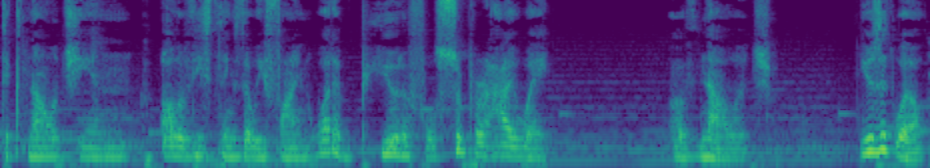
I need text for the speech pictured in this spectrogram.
technology, and all of these things that we find, what a beautiful superhighway of knowledge. Use it well.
